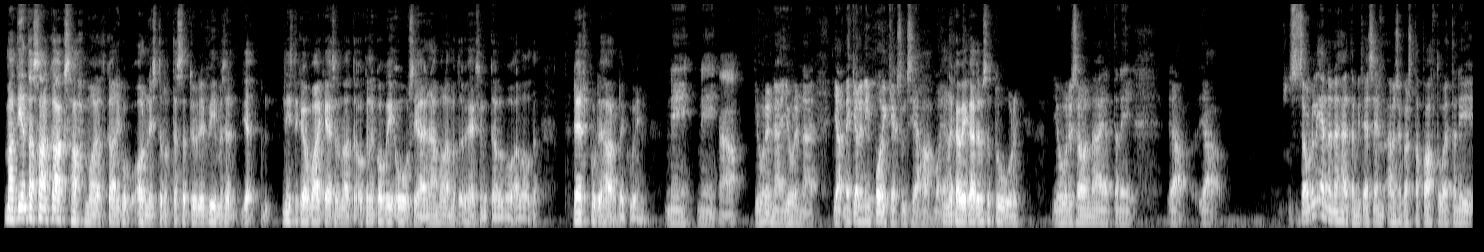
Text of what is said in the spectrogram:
mä tiedän tasaan kaksi hahmoa, jotka on niin onnistunut tässä tyyliin viimeisen, ja niistäkin on vaikea sanoa, että onko ne kovin uusia enää, molemmat on 90-luvun aluilta. Deadpool ja Harley Quinn. Niin, niin. Joo. Juuri näin, juuri näin. Ja nekin oli niin poikkeuksellisia hahmoja. Ne kävi käytännössä tuuri. Juuri se on näin, että niin, ja, ja se on kyllä jännä nähdä, että miten se MCU kanssa tapahtuu, että niin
